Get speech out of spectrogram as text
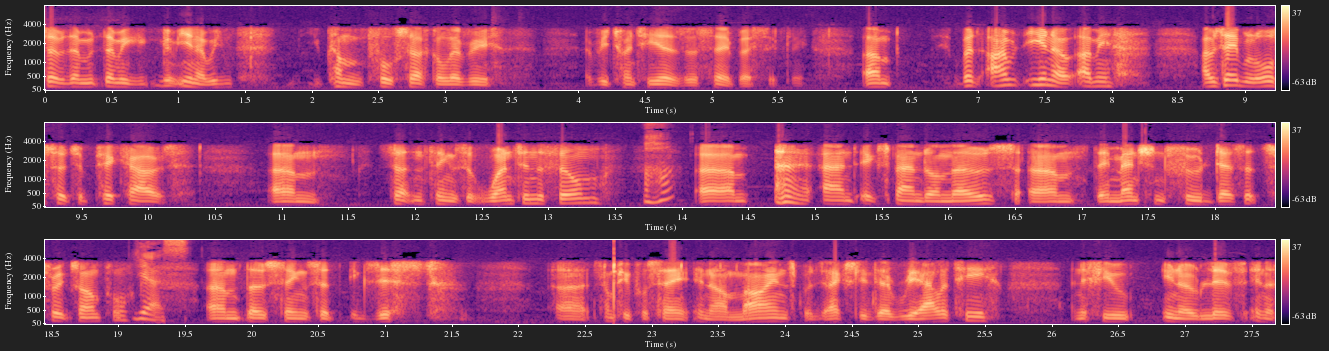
so then then we you know we you come full circle every every 20 years, as I say, basically. Um, but I you know I mean I was able also to pick out um, certain things that weren't in the film. Uh-huh. Um, and expand on those. Um, they mentioned food deserts, for example. Yes. um, those things that exist. Uh, some people say in our minds, but actually they're reality. And if you you know live in a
